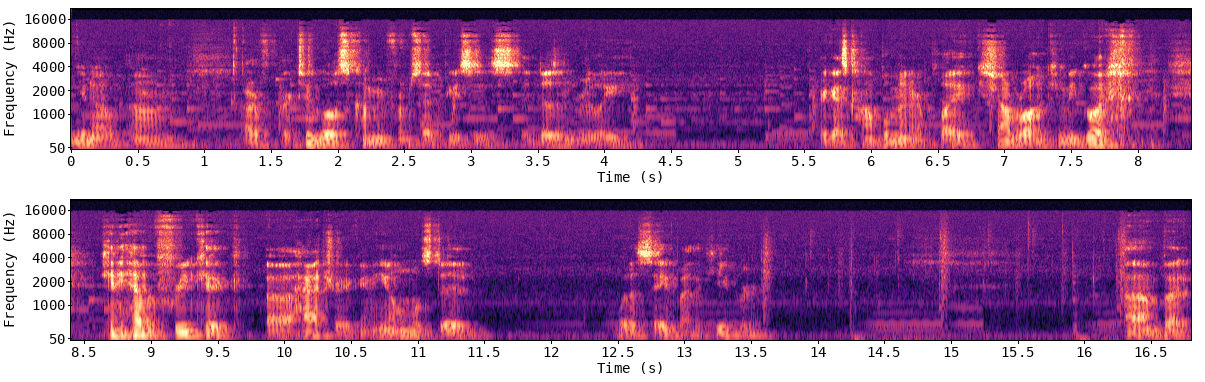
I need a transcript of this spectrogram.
You know, um, our, our two goals coming from set pieces, it doesn't really, I guess, complement our play. Sean Rohan can be good. Can he have a free kick uh, hat trick? And he almost did. What a save by the keeper. Um, but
